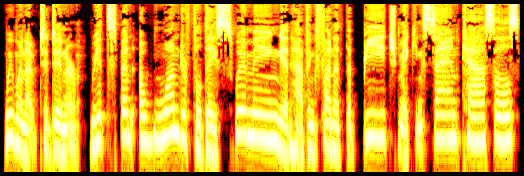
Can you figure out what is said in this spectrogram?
we went out to dinner. We had spent a wonderful day swimming and having fun at the beach, making sand castles.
